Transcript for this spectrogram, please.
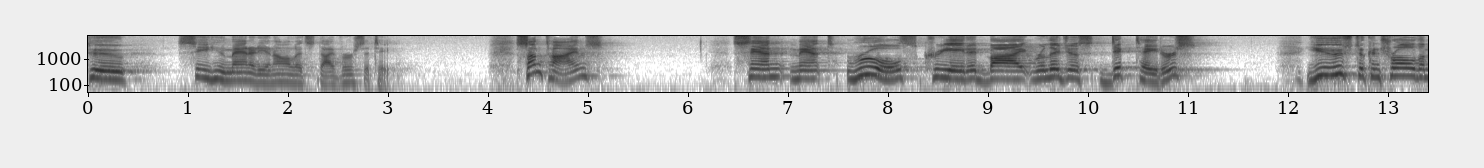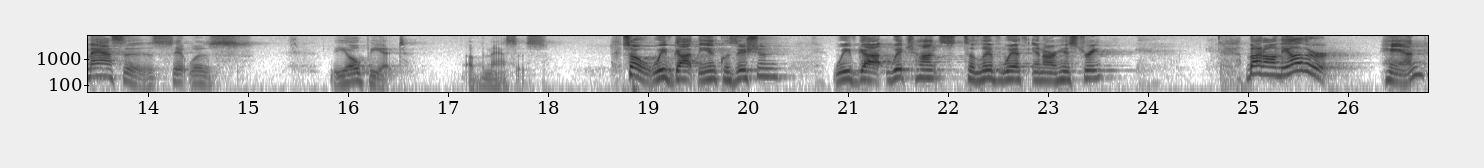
to see humanity in all its diversity. Sometimes Sin meant rules created by religious dictators used to control the masses. It was the opiate of the masses. So we've got the Inquisition, we've got witch hunts to live with in our history. But on the other hand,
